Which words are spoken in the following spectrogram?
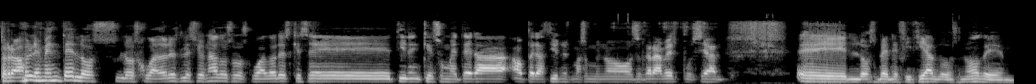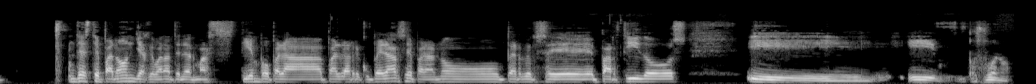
probablemente los, los jugadores lesionados o los jugadores que se tienen que someter a, a operaciones más o menos graves pues sean eh, los beneficiados no de, de este parón, ya que van a tener más tiempo para, para recuperarse, para no perderse partidos y, y pues bueno,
